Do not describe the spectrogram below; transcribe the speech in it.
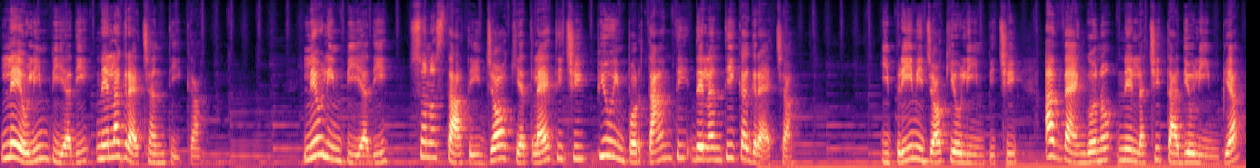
Le Olimpiadi nella Grecia antica. Le Olimpiadi sono state i giochi atletici più importanti dell'antica Grecia. I primi giochi olimpici avvengono nella città di Olimpia,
